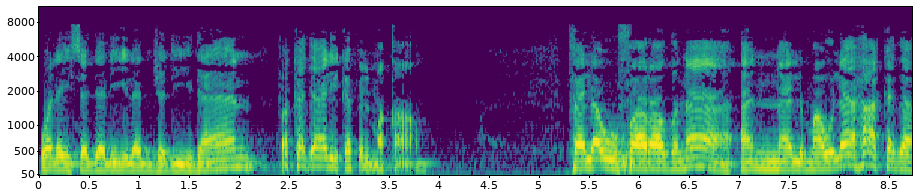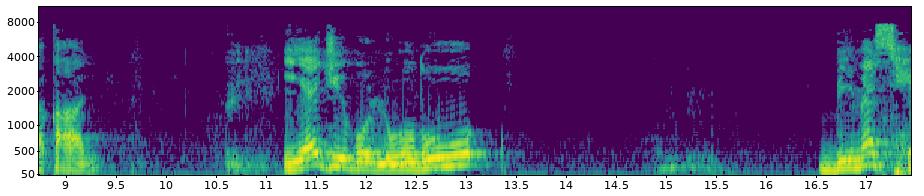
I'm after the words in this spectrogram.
وليس دليلا جديدا فكذلك في المقام. فلو فرضنا أن المولى هكذا قال يجب الوضوء بمسح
